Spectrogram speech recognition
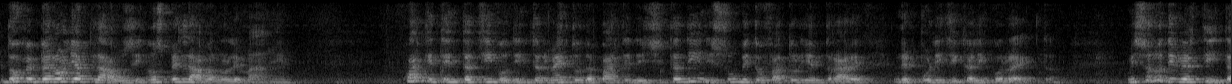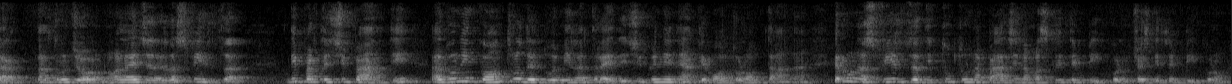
dove però gli applausi non spellavano le mani. Qualche tentativo di intervento da parte dei cittadini subito fatto rientrare nel politically correct. Mi sono divertita l'altro giorno a leggere la sfilza di partecipanti ad un incontro del 2013, quindi neanche molto lontana. Era una sfilza di tutta una pagina, ma scritta in piccolo, cioè scritta in piccolo,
